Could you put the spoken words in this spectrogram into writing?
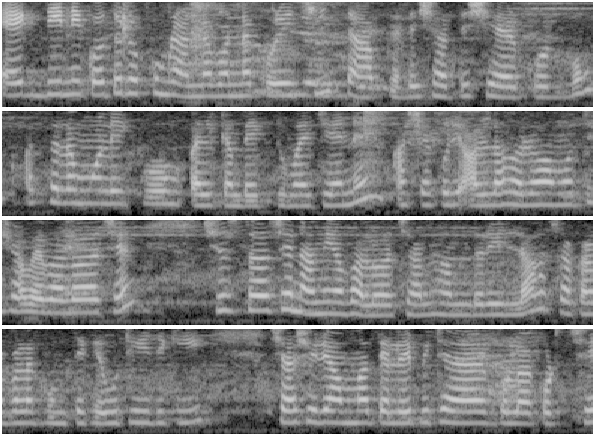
একদিনে কত রকম রান্না বান্না করেছি তা আপনাদের সাথে শেয়ার করব। আসসালামু আলাইকুম welcome back to my channel আশা করি আল্লাহর রহমতে সবাই ভালো আছেন, সুস্থ আছেন, আমিও ভালো আছি, আলহামদুলিল্লাহ। সকালবেলা ঘুম থেকে উঠিয়ে দেখি শাশুড়ি আম্মা তেলের পিঠা গোলা করছে,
